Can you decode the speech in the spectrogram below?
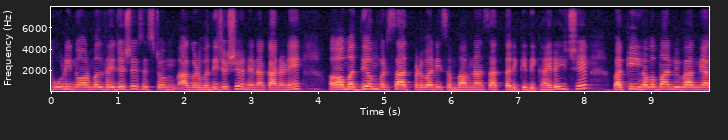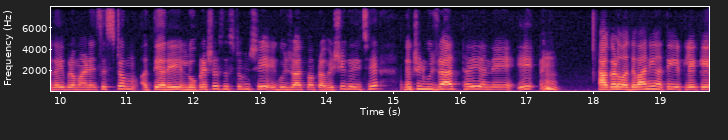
થોડી નોર્મલ થઈ જશે સિસ્ટમ આગળ વધી જશે અને એના કારણે મધ્યમ વરસાદ પડવાની સંભાવના સાત તારીખે દેખાઈ રહી છે. બાકી હવામાન વિભાગની આગાહી પ્રમાણે સિસ્ટમ અત્યારે લો પ્રેશર સિસ્ટમ છે. એ ગુજરાતમાં પ્રવેશી ગઈ છે. દક્ષિણ ગુજરાત થઈ અને એ આગળ વધવાની હતી એટલે કે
